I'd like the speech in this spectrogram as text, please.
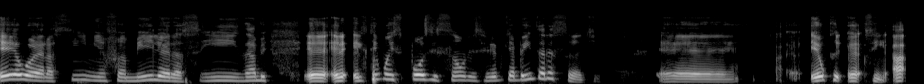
eu era assim, minha família era assim, sabe? É, ele, ele, tem uma exposição nesse filme que é bem interessante. É, eu, assim, a,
